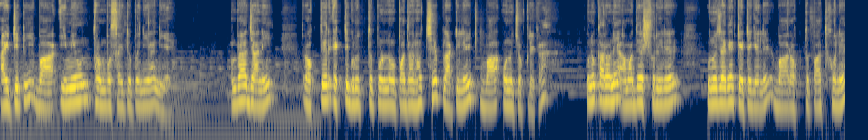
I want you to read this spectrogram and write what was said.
আইটিপি বা ইমিউন থ্রম্বোসাইটোপেনিয়া নিয়ে। আমরা জানি রক্তের একটি গুরুত্বপূর্ণ উপাদান হচ্ছে প্লাটিলেট বা অনুচক্রিকা। কোনো কারণে আমাদের শরীরের কোনো জায়গায় কেটে গেলে বা রক্তপাত হলে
